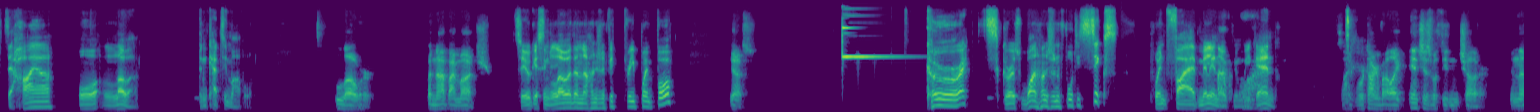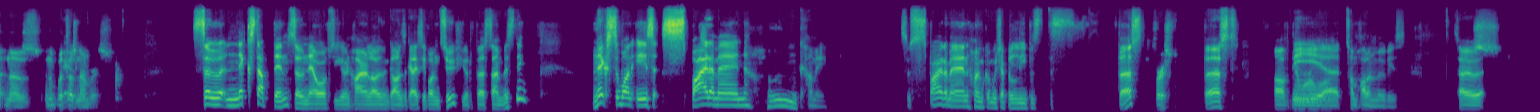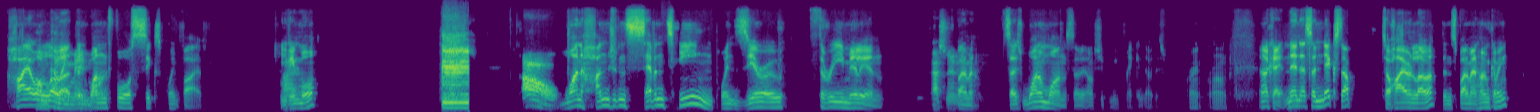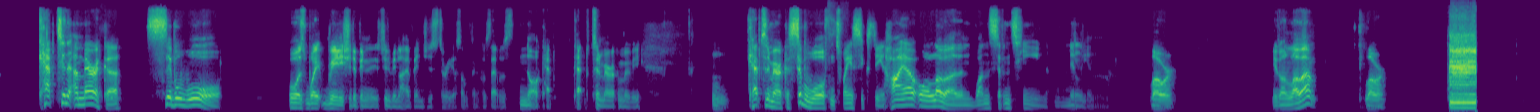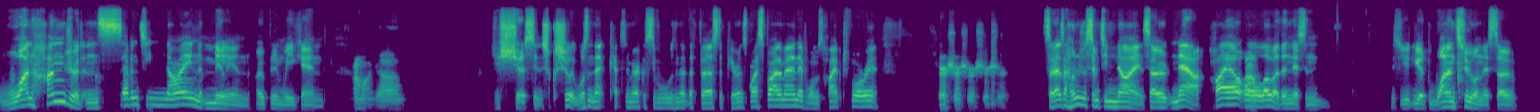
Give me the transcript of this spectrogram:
Is it higher or lower than Captain Marvel? Lower, but not by much. So you're guessing lower than 153.4? Yes. Correct. Gross 146.5 million opening weekend. It's like we're talking about like inches with each other in, that, in those in, with those numbers. So next up, then, so now obviously you're in higher and lower than Guardians of the Galaxy Volume 2 if you're the first time listening. Next one is Spider-Man Homecoming. So Spider-Man Homecoming, which I believe was the first, First, first of the uh, Tom Holland movies. So higher or lower than 146.5? You think more? oh, 117.03 million. fascinating. Spider-Man. So it's one on one. So I should be making note of this. Great, wrong. Okay, and then so next up, so higher and lower than Spider-Man Homecoming, Captain America Civil War. Or was what it really should have been? It should have been like Avengers 3 or something, because that was not a Cap- Captain America movie. Hmm. Captain America Civil War from 2016, higher or lower than 117 million? Lower, You going lower? lower. 179 million opening weekend. Oh my god. You should have seen it. Sure, it wasn't that Captain America Civil War? Wasn't that the first appearance by Spider Man? Everyone was hyped for it. Sure, sure, sure, sure, sure. So that's 179. So now higher or Wow. lower than this, and this- you, you're one and two on this. So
